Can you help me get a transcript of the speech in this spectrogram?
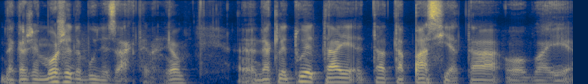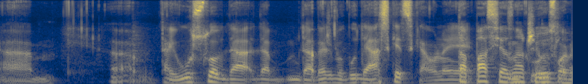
da kažem može da bude zahtevan. Jel? E, dakle, tu je taj, ta, ta pasija, ta, ovaj, a, taj uslov da, da, da vežba bude asketska. Ona je, ta pasija znači uslov?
